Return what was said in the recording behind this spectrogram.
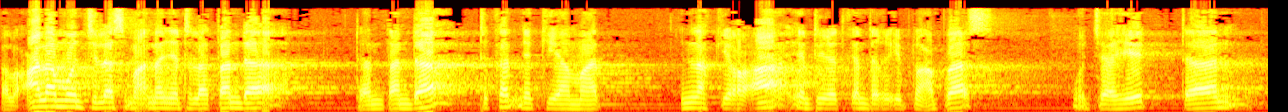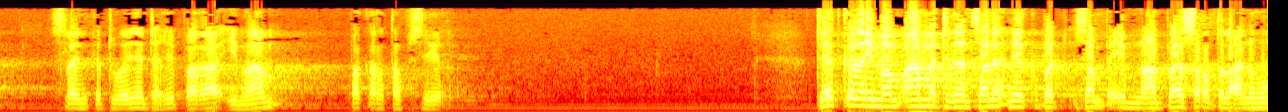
Kalau alamun jelas maknanya adalah tanda dan tanda dekatnya kiamat. Inilah kiraah yang diriatkan dari Ibnu Abbas Mujahid dan selain keduanya dari para imam pakar tafsir Dilihatkan Imam Ahmad dengan sanadnya sampai Ibnu Abbas radhiyallahu anhu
